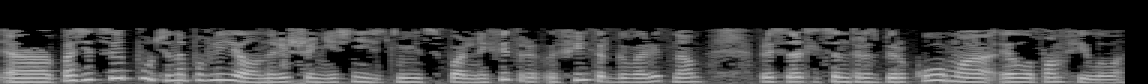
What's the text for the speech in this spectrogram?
А, Позиция Путина повлияла на решение снизить муниципальный фильтр, фильтр говорит нам председатель Центра избиркома Элла Памфилова.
